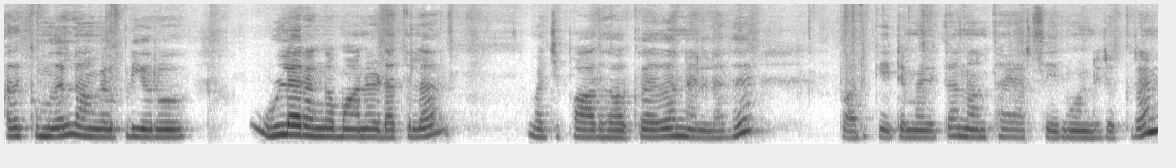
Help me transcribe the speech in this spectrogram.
அதுக்கு முதல் நாங்கள் இப்படி ஒரு உள்ளரங்கமான இடத்துல வச்சு பாதுகாக்கிறது தான் நல்லது. இப்போ அதுக்கேற்ற மாதிரி தான் நான் தயார் செய்து கொண்டிருக்கிறேன்.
